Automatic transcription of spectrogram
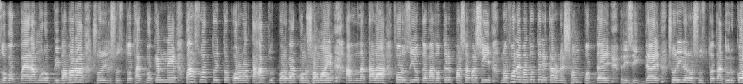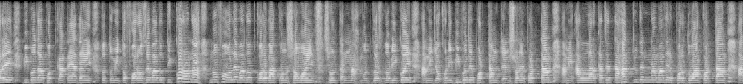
যুবক ভাইয়েরা, মুরব্বী বাবারা, শরীর সুস্থ থাকব কেমনে? পাঁচ ওয়াক্তই তো পড়ো না, তাহাজ্জুদ পড়বা কোন সময়? আল্লাহ তালা ফরজিয়ত এবাদতের পাশাপাশি নফল এবাদতের কারণে সম্পদ দেয়, রিজিক দেয় শরীরের অসুস্থতা দূর করে, বিপদ আপদ কাটায় দেয়। তো তুমি তো ফরজ এবাদতই করো না, নফল এবাদত করবা কোন সময়? সুলতান মাহমুদ গজনবী কয়, আমি যখনই বিপদে পড়তাম টেনশনে পড়তাম, আমি আল্লাহর কাছে তাহাজ্জুদের নামাজের পর দোয়া করতাম, আর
